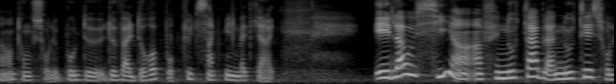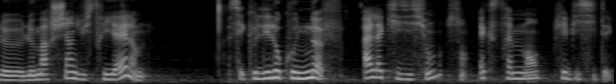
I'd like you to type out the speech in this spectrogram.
hein, donc sur le pôle de, Val d'Europe, pour plus de 5000 mètres carrés. Et là aussi, un, fait notable à noter sur le, marché industriel, c'est que les locaux neufs à l'acquisition sont extrêmement plébiscités.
